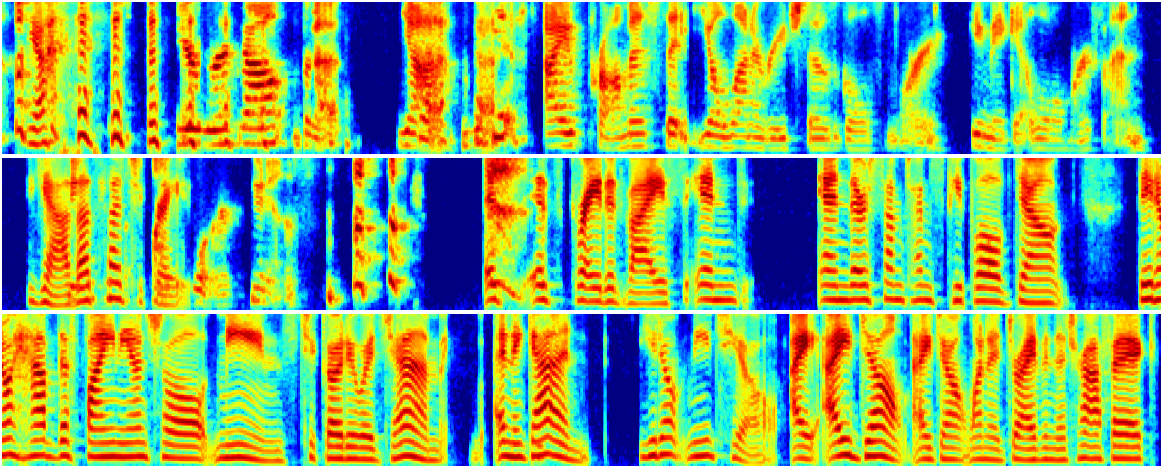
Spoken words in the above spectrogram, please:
yeah your workout. But yeah, I promise that you'll want to reach those goals more if you make it a little more fun. Yeah, Maybe that's such a great. Or who knows? it's it's great advice, and and there's sometimes people don't they don't have the financial means to go to a gym, and again, you don't need to. I I don't. I don't want to drive in the traffic.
